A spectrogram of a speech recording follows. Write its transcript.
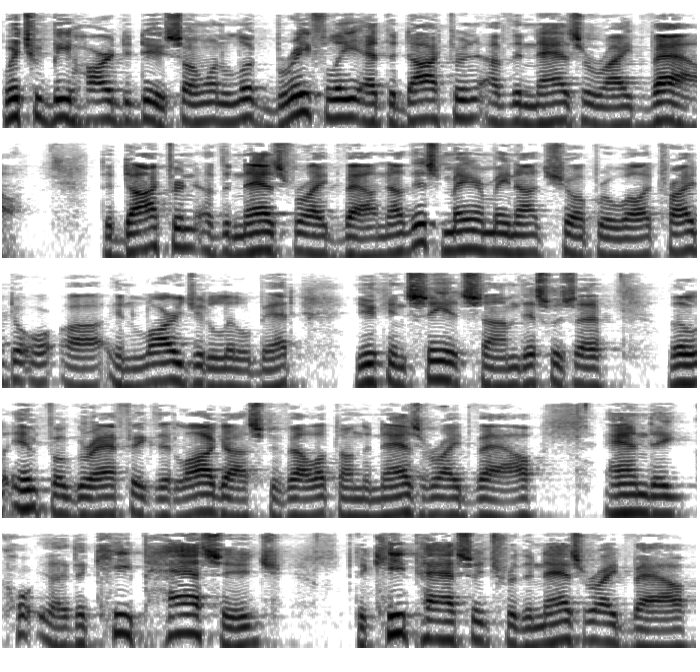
which would be hard to do. So I want to look briefly at the doctrine of the Nazarite vow. The doctrine of the Nazarite vow. Now this may or may not show up real well. I tried to uh, enlarge it a little bit. You can see it some. This was a little infographic that Logos developed on the Nazarite vow. And the, uh, the key passage, the key passage for the Nazarite vow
